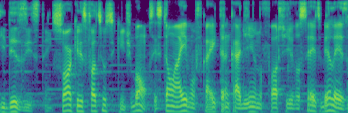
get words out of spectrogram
e desistem. Só que eles fazem o seguinte: Bom, vocês estão aí, vão ficar aí trancadinho no forte de vocês? Beleza.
